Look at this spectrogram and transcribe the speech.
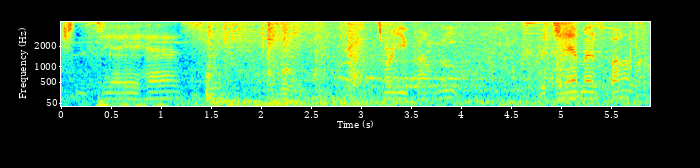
Information the CIA has. Whoa. That's where you found me. Pajamas Bongo. Careful.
